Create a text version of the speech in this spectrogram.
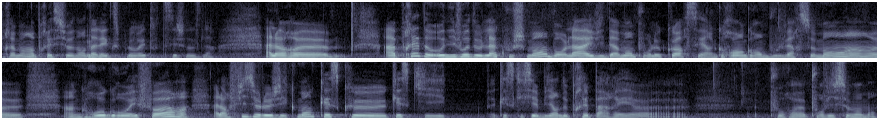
vraiment impressionnant d'aller mm. explorer toutes ces choses-là. Alors, euh, après, au niveau de l'accouchement, bon, là, évidemment, pour le corps, c'est un grand, grand bouleversement, hein, euh, un gros, gros effort. Alors, physiologiquement, qu'est-ce, que, qu'est-ce qui qu'est-ce qui est bien de préparer euh, pour, pour vivre ce moment?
